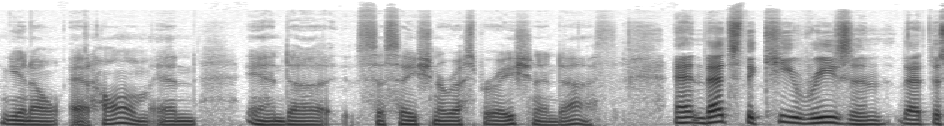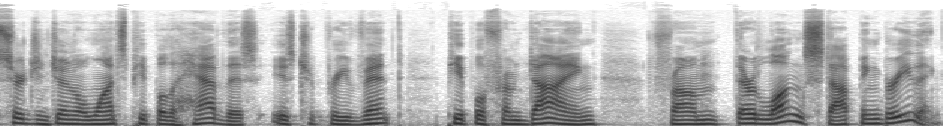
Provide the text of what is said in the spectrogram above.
you know, at home, and and uh, cessation of respiration and death. And that's the key reason that the Surgeon General wants people to have this is to prevent people from dying from their lungs stopping breathing.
